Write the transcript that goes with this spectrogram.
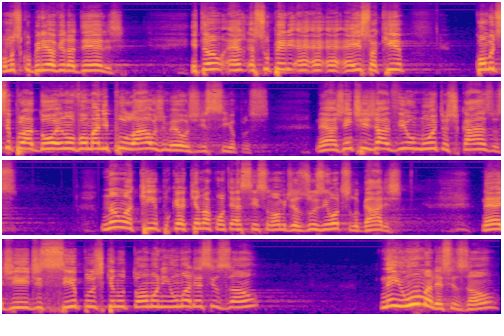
Vamos cobrir a vida deles. Então é, é super, é, é, é isso aqui. Como discipulador, eu não vou manipular os meus discípulos. Né? A gente já viu muitos casos, não aqui, porque aqui não acontece isso em nome de Jesus, em outros lugares, né? de discípulos que não tomam nenhuma decisão, nenhuma decisão,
